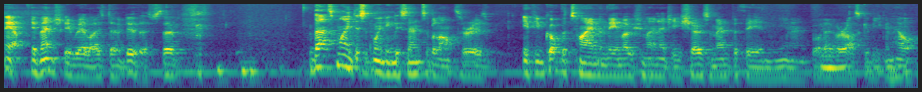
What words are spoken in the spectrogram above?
yeah eventually realise don't do this. So that's my disappointingly sensible answer is if you've got the time and the emotional energy, show some empathy and you know whatever, ask if you can help.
